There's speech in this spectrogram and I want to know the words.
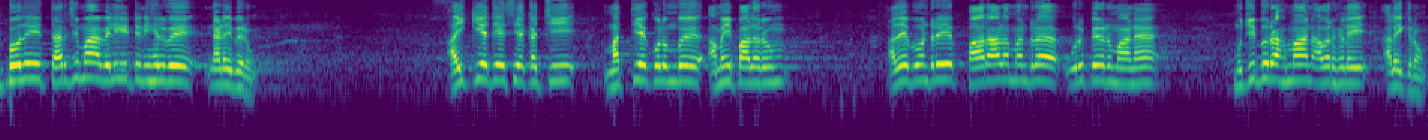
இப்போது தர்ஜுமா வெளியீட்டு நிகழ்வு நடைபெறும். ஐக்கிய தேசிய கட்சி மத்திய கொழும்பு அமைப்பாளரும் அதேபோன்று பாராளுமன்ற உறுப்பினருமான முஜிபுர் ரஹ்மான் அவர்களை அழைக்கிறோம்.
